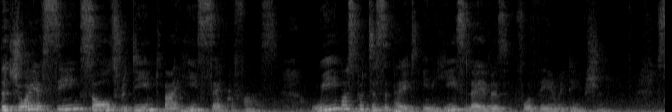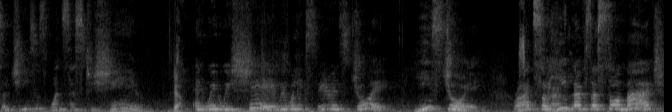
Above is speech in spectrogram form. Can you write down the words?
the joy of seeing souls redeemed by his sacrifice, we must participate in his labors for their redemption. So Jesus wants us to share. Yeah. And when we share, we will experience joy. His joy. Right? So he loves us so much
